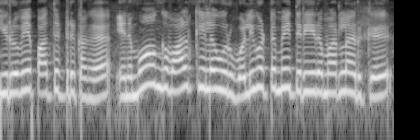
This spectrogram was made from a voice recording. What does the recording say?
ஹீரோவே பார்த்துட்டு இருக்காங்க. என்னமோ அவங்க வாழ்க்கையில ஒரு ஒளிவட்டமே தெரியற மாதிரிலாம் இருக்கு.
